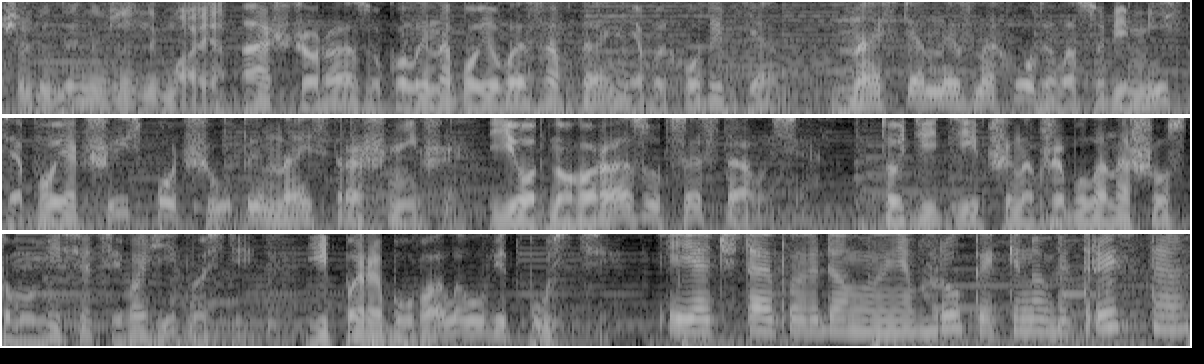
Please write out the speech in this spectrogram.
що людини вже немає. А щоразу, коли на бойове завдання виходив Ян, Настя не знаходила собі місця, боячись почути найстрашніше. І одного разу це сталося. Тоді дівчина вже була на шостому місяці вагітності і перебувала у відпустці. Я читаю повідомлення в групі Кінобі 300,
